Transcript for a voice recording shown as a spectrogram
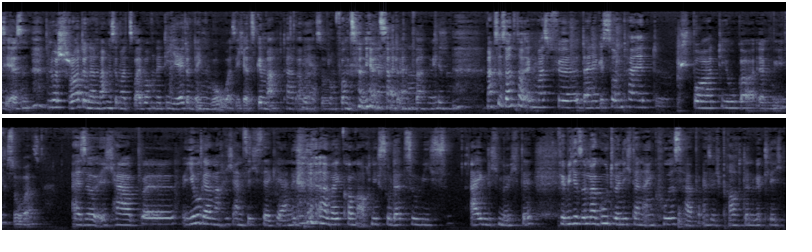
Sie essen nur Schrott und dann machen sie mal zwei Wochen eine Diät und denken, wow, was ich jetzt gemacht habe. Aber Ja. so rum funktioniert es halt genau, einfach nicht. genau. Magst du sonst noch irgendwas für deine Gesundheit, Sport, Yoga, irgendwie sowas? Also ich habe äh, Yoga mache ich an sich sehr gerne, aber ich komme auch nicht so dazu, wie ich es eigentlich möchte. Für mich ist immer gut, wenn ich dann einen Kurs habe. Also ich brauche dann wirklich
